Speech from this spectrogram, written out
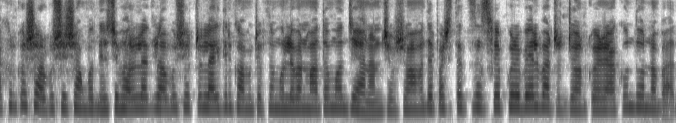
এখনকার সর্বশেষ সংবাদ নিউজটি ভালো লাগলে অবশ্যই একটা লাইক দিন কমেন্ট আপনার মূল্যবান মতামত জানান। সবসময় আমাদের পাশে থাকতে সাবস্ক্রাইব করে বেল বাটনটি অন করে রাখুন। ধন্যবাদ।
